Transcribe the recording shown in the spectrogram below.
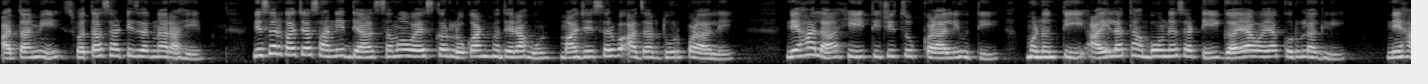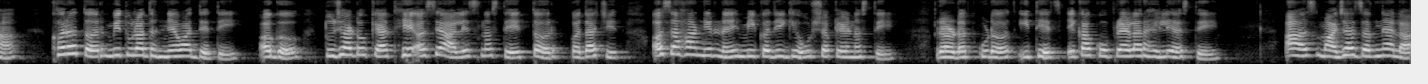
आता मी स्वतःसाठी जगणार आहे. निसर्गाच्या सान्निध्यात समवयस्कर लोकांमध्ये राहून माझे सर्व आजार दूर पळाले. नेहाला ही तिची चूक कळाली होती म्हणून ती आईला थांबवण्यासाठी गयावया करू लागली. नेहा खरं तर मी तुला धन्यवाद देते. अगं तुझ्या डोक्यात हे असे आलेच नसते तर कदाचित असा हा निर्णय मी कधी घेऊ शकले नसते. रडत कुडत इथेच एका कोपऱ्याला राहिले असते. आज माझ्या जगण्याला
